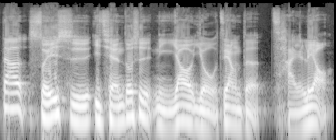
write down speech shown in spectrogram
大家随时以前都是你要有这样的材料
